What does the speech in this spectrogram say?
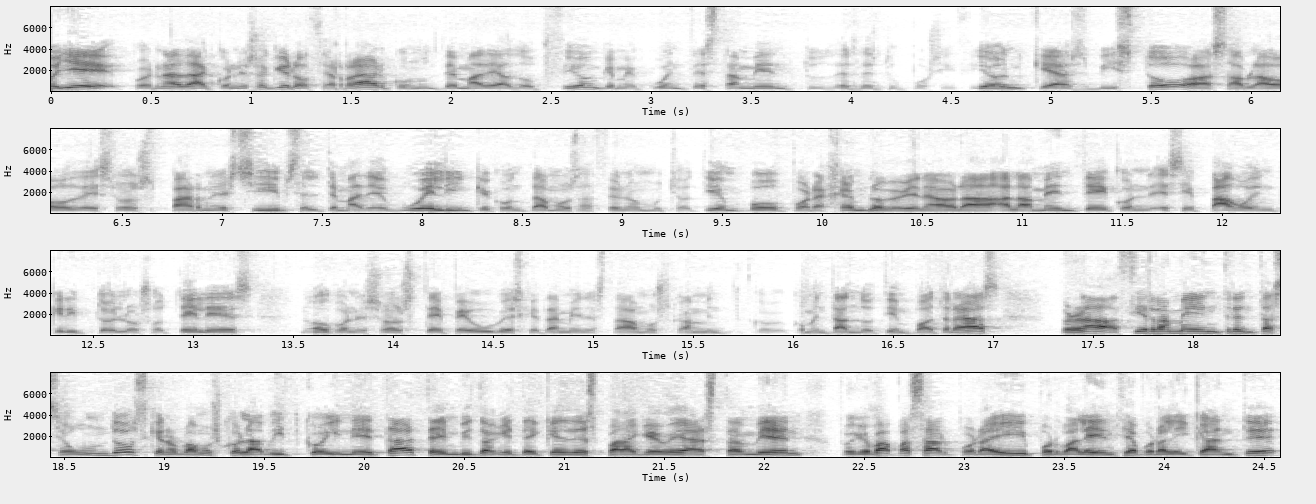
Oye, pues nada, con eso quiero cerrar, con un tema de adopción, que me cuentes también tú desde tu posición qué has visto. Has hablado de esos partnerships, el tema de Welling que contamos hace no mucho tiempo, por ejemplo, me viene ahora a la mente con ese pago en cripto en los hoteles, ¿no? con esos TPVs que también estábamos comentando tiempo atrás. Pero nada, ciérrame en 30 segundos, que nos vamos con la Bitcoineta. Te invito a que te quedes para que veas también, porque va a pasar por ahí, por Valencia, por Alicante,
